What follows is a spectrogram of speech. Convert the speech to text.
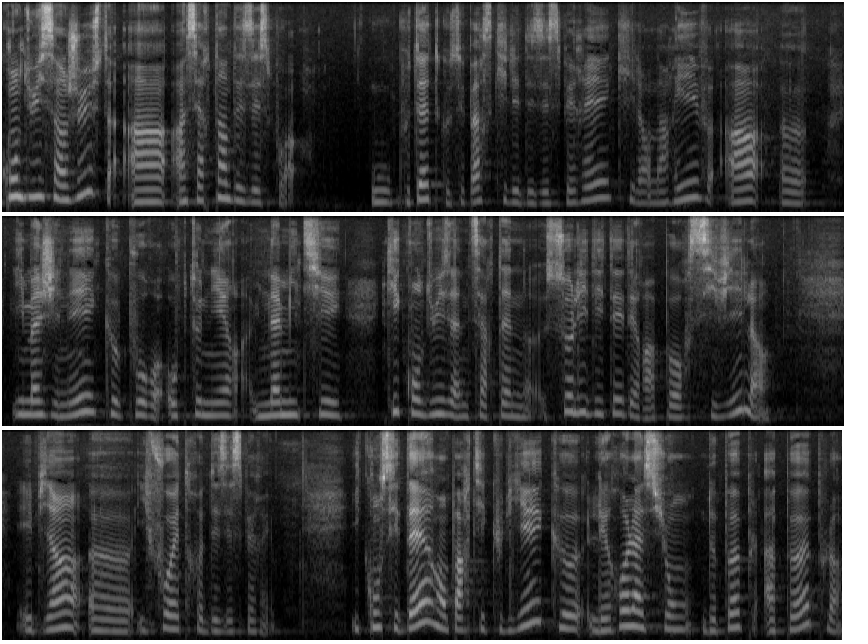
conduit Saint-Just à un certain désespoir. Ou peut-être que c'est parce qu'il est désespéré qu'il en arrive à imaginer que pour obtenir une amitié qui conduise à une certaine solidité des rapports civils, eh euh, il faut être désespéré. Il considère en particulier que les relations de peuple à peuple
